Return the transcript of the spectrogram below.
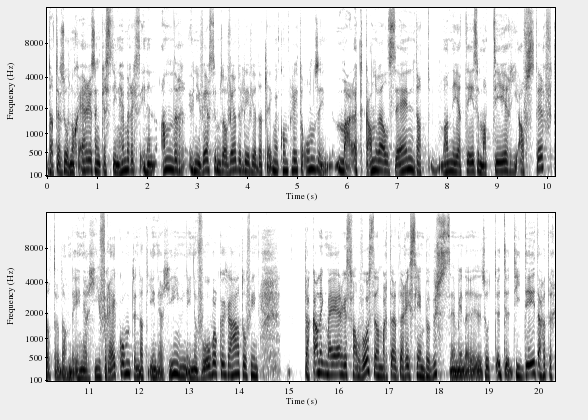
dat er zo nog ergens een Christine Hemmerichs in een ander universum zou verder leven, dat lijkt me complete onzin. Maar het kan wel zijn dat wanneer deze materie afsterft, dat er dan de energie vrijkomt en dat die energie in, een vogelke gaat of in... Dat kan ik mij ergens van voorstellen, maar daar, daar is geen bewustzijn Zo, het idee dat er...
